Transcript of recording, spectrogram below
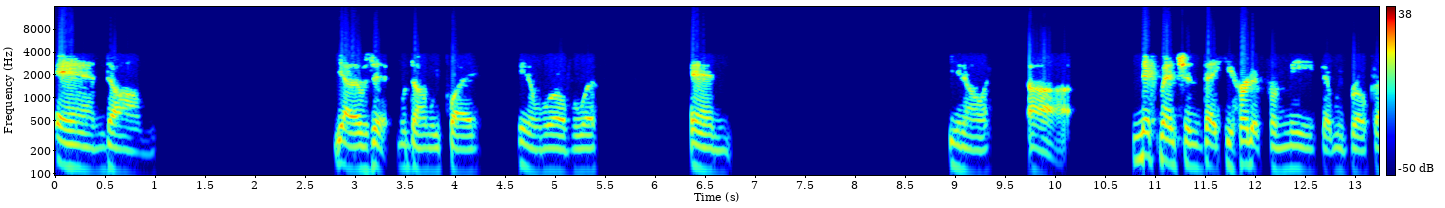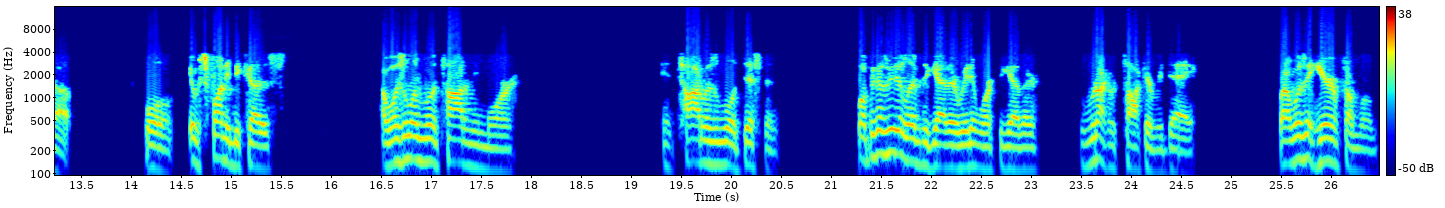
And um yeah, that was it. We're done. We play. You know, we're over with. And you know, uh Nick mentioned that he heard it from me that we broke up. Well, it was funny because I wasn't living with Todd anymore, and Todd was a little distant. Well, because we didn't live together, we didn't work together. We're not going to talk every day, but I wasn't hearing from him,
